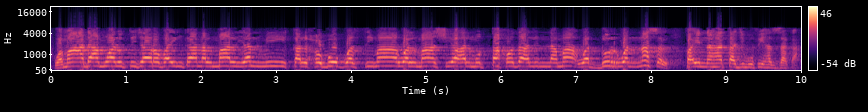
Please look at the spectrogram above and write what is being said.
Wa ma ada amwalu tijara fa in kana al mal yanmi kal hubub was thimar wal masya al muttakhadha lin nama wad dur wan nasl fa innaha tajibu fiha zakah.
